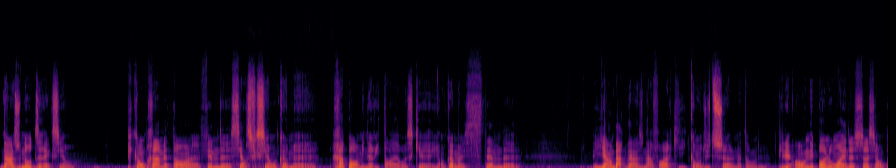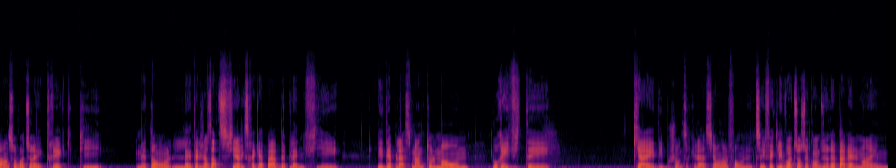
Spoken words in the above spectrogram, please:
dans une autre direction, puis qu'on prend, mettons, un film de science-fiction comme euh, Rapport minoritaire, où est-ce qu'ils ont comme un système de... Ils embarquent dans une affaire qui conduit tout seul, mettons. là. Puis on n'est pas loin de ça si on pense aux voitures électriques, puis, mettons, l'intelligence artificielle qui serait capable de planifier les déplacements de tout le monde pour éviter qu'il y ait des bouchons de circulation, dans le fond. Là, tu sais. fait que les voitures se conduiraient par elles-mêmes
